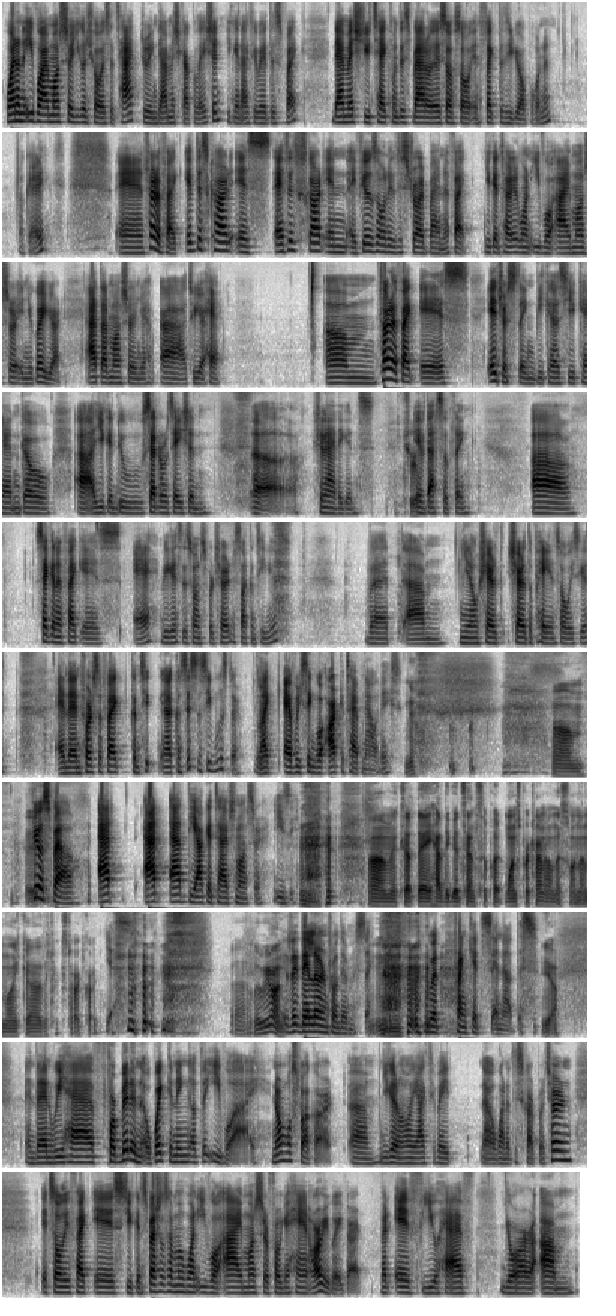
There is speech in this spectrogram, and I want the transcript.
When an evil eye monster you control is attacked during damage calculation, you can activate this effect. Damage you take from this battle is also inflicted to your opponent. Okay. And third effect, if this card is if this card in a field zone is destroyed by an effect, you can target one evil eye monster in your graveyard. Add that monster in your uh, to your hand. Um, third effect is interesting because you can go, uh, you can do set rotation uh, shenanigans True. if that's a thing. Uh, second effect is eh because this one's for turn. It's not continuous, but um, you know share share the pain is always good. And then first effect conti- uh, consistency booster, like every single archetype nowadays. Yeah. um, Field spell add add add the archetypes monster easy. um, except they had the good sense to put once per turn on this one, unlike uh, the Trickstar card. yes, Uh, moving on. they, they learn from their mistake with Prank-Kids and not this. Yeah. And then we have Forbidden Awakening of the Evil Eye. Normal spell card. Um, you can only activate uh, one of this card per turn. Its only effect is you can special summon one Evil Eye monster from your hand or your graveyard. But if you have your um,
